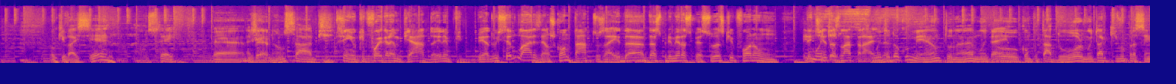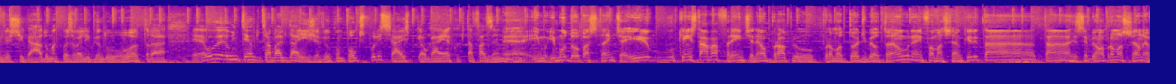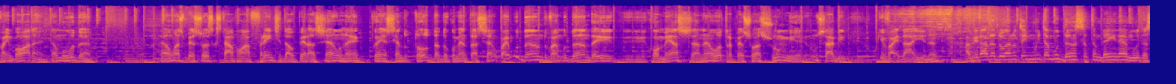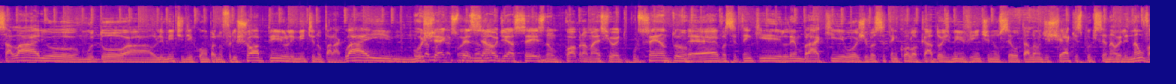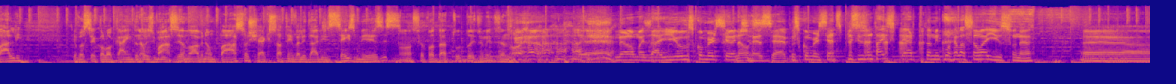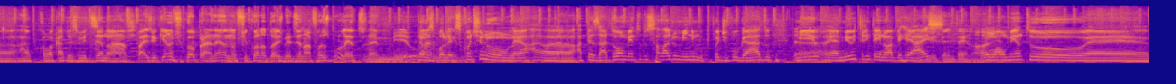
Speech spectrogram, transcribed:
O que vai ser? Não sei. É, a gente é, não sabe. Sim, o que foi grampeado aí, né? É dos celulares, né? Os contatos aí da, das primeiras pessoas que foram detidas muito, lá atrás. Muito né? documento, né? Muito Tem. computador, muito arquivo para ser investigado, uma coisa vai ligando outra. É, eu, eu, entendo o trabalho da IJA, viu? Com poucos policiais, porque é o GAECO que está fazendo. É, né? e, e, mudou bastante aí o, quem estava à frente, né? O próprio promotor de Beltrão, né? Informação que ele tá, tá recebeu uma promoção, né? Vai embora, então muda. Então as pessoas que estavam à frente da operação, né, conhecendo toda a documentação, vai mudando, vai mudando aí começa, né, outra pessoa assume, não sabe o que vai dar aí, né? A virada do ano tem muita mudança também, né? Muda salário, mudou a, o limite de compra no free shop, o limite no Paraguai. O cheque especial coisa, né? dia 6 não cobra mais que 8%. É, você tem que lembrar que hoje você tem que colocar 2020 no seu talão de cheques, porque senão ele não vale. Se você colocar ainda não 2019 passa. não passa, o cheque só tem validade de seis meses. Nossa, eu vou dar tudo 2019. Então. é. Não, mas aí os comerciantes não recebe. Os comerciantes precisam estar espertos também com relação a isso, né? É, a colocar 2019. Ah, faz o que não ficou para, né? Não ficou no 2019 foi os boletos, né? Meu. Não, os boletos continuam, né? tá. apesar do aumento do salário mínimo que foi divulgado, tá. mil, é, mil e trinta e nove reais. Mil e trinta e nove. Um aumento é,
